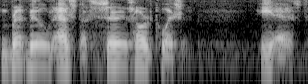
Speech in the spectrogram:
Brett Bill asked a serious hard question. He asked,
